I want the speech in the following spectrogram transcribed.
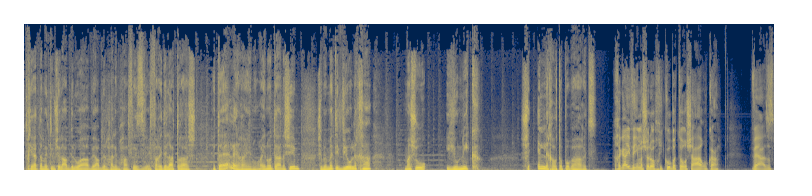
תחיית המתים של עבד אל-והאב ועבד אל-חלים חאפז ופריד אל-אטרש, את האלה ראינו, ראינו את האנשים שבאמת הביאו לך משהו יוניק, שאין לך אותו פה בארץ. חגי ואימא שלו חיכו בתור שעה ארוכה, ואז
